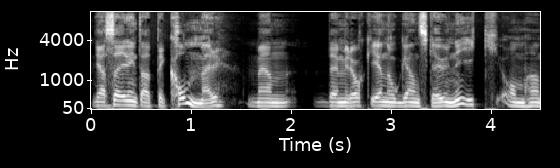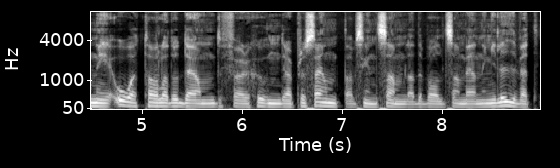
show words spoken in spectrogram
jag säger inte att det kommer, men Demirok är nog ganska unik om han är åtalad och dömd för 100% av sin samlade våldsanvändning i livet.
